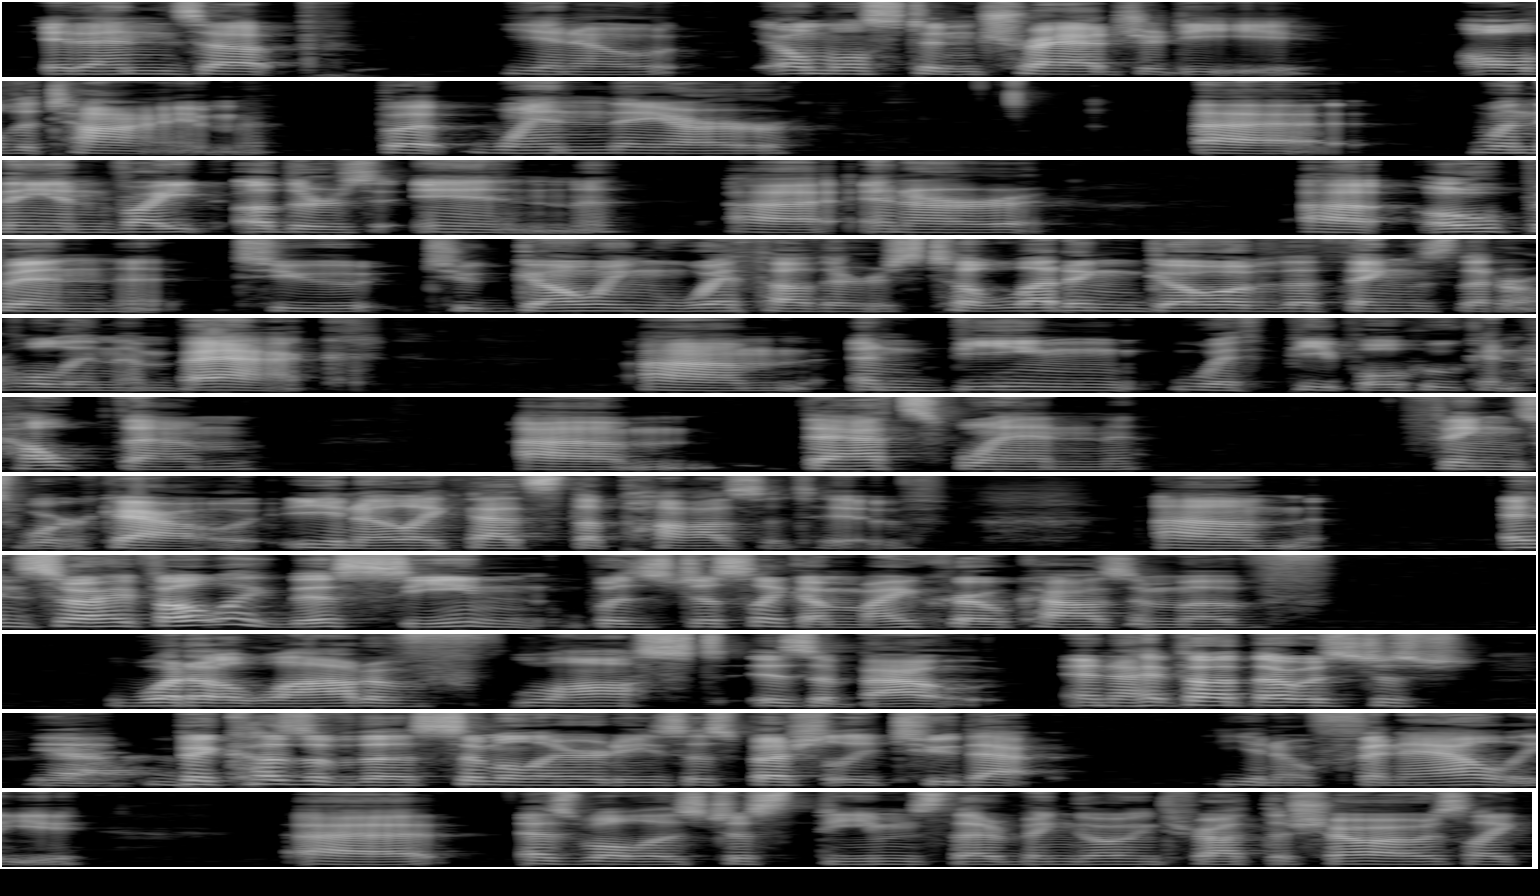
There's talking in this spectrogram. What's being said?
it ends up you know almost in tragedy all the time but when they are uh when they invite others in uh and are uh open to to going with others to letting go of the things that are holding them back um and being with people who can help them um that's when things work out you know like that's the positive um and so i felt like this scene was just like a microcosm of what a lot of lost is about and i thought that was just Yeah. because of the similarities especially to that you know finale uh as well as just themes that have been going throughout the show i was like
